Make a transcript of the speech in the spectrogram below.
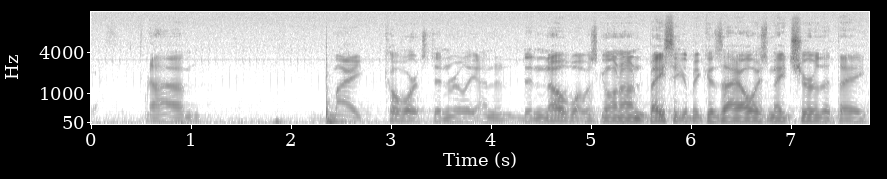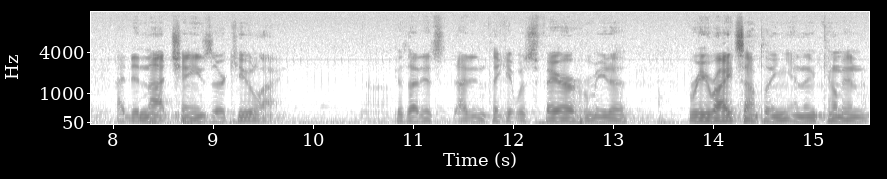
yes. um, my cohorts didn't really didn't know what was going on basically because I always made sure that they I did not change their cue line because I just I didn't think it was fair for me to rewrite something and then come in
